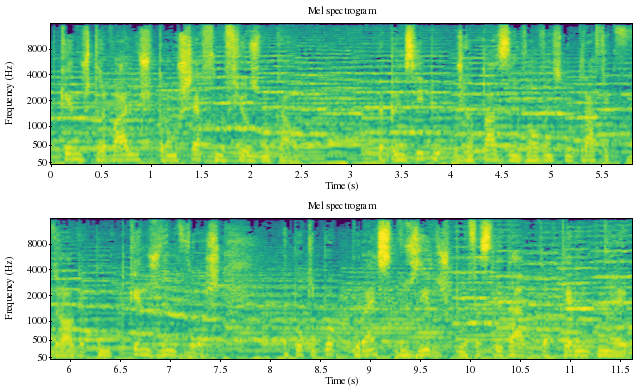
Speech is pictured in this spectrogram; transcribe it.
pequenos trabalhos para um chefe mafioso local. A princípio, os rapazes envolvem-se no tráfico de droga como pequenos vendedores. A pouco e pouco, porém, seduzidos pela facilidade de obterem dinheiro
